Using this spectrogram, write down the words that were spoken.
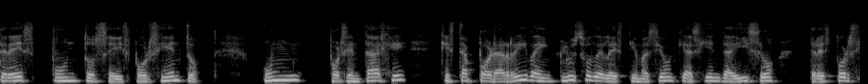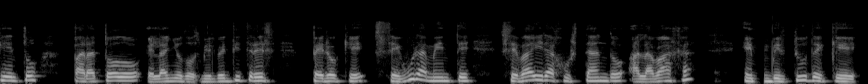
3.6%, un porcentaje que está por arriba incluso de la estimación que Hacienda hizo 3% para todo el año 2023, pero que seguramente se va a ir ajustando a la baja en virtud de que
